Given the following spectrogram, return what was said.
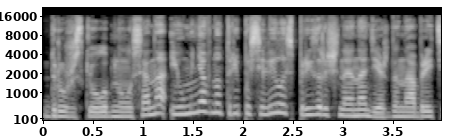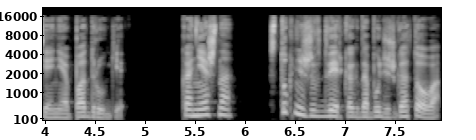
Дружески улыбнулась она, и у меня внутри поселилась призрачная надежда на обретение подруги. «Конечно, стукнешь в дверь, когда будешь готова».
